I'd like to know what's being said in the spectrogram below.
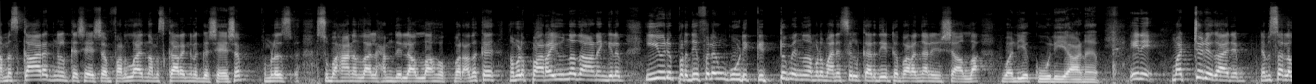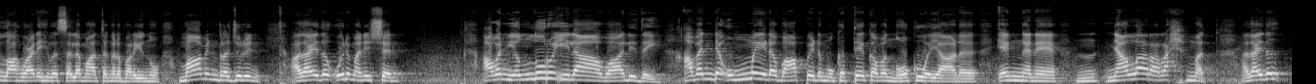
നമസ്കാരങ്ങൾക്ക് ശേഷം ഫർലായ നമസ്കാരങ്ങൾക്ക് ശേഷം നമ്മൾ സുബഹാൻ അല്ലാ അലഹമ്മദില്ല അള്ളാഹു അക്ബർ അതൊക്കെ നമ്മൾ പറയുന്നതാണെങ്കിലും ഈ ഒരു പ്രതിഫലം കൂടി കിട്ടുമെന്ന് നമ്മൾ മനസ്സിൽ കരുതിയിട്ട് പറഞ്ഞാൽ ഇൻഷാ അല്ലാ വലിയ കൂലിയാണ്. ഇനി മറ്റൊരു കാര്യം നബി അലഹി വസല്ലമ തങ്ങൾ പറയുന്നു. മാമിൻ റജുലിൻ അതായത് ഒരു മനുഷ്യൻ അവൻ എന്തുറു ഇലാ വാലിദൈ. അവന്റെ ഉമ്മയുടെ വാപ്പയുടെ മുഖത്തേക്ക് അവൻ നോക്കുകയാണ്. എങ്ങനെ? ഞളറ റഹ്മത്ത്. അതായത്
